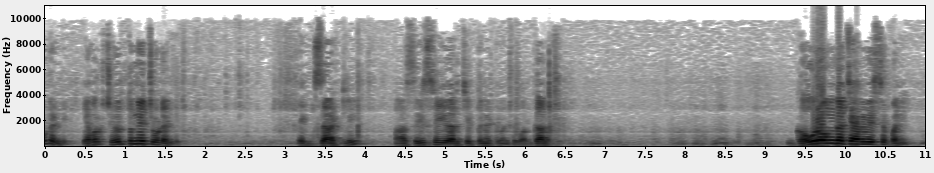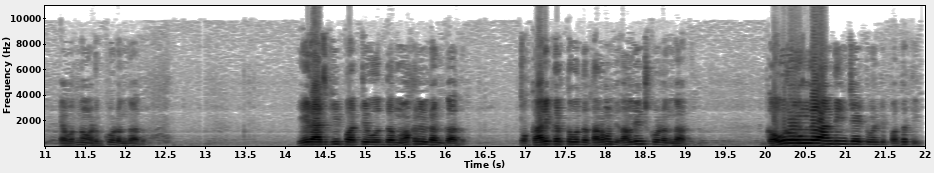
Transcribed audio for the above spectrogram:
చూడండి. ఎవరికి చేరుతున్నాయో చూడండి. ఎగ్జాక్ట్లీ ఆ శ్రీశ్రీ గారు చెప్పినటువంటి వర్గాలు. గౌరవంగా చేరవేసే పని ఎవరినో అడుక్కోవడం కాదు. ఏ రాజకీయ పార్టీ వద్ద మోకరిల్లడం కాదు. ఒక కార్యకర్త వద్ద తల తలదించుకోవడం కాదు. గౌరవంగా అందించేటువంటి పద్ధతి.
